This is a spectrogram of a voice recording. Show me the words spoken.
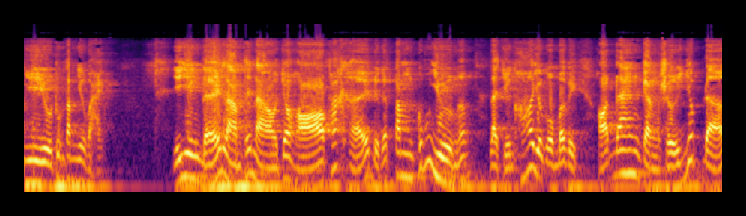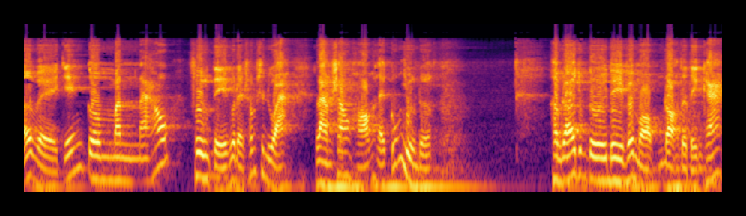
nhiều trung tâm như vậy. Dĩ nhiên để làm thế nào cho họ phát khởi được cái tâm cúng dường đó, là chuyện khó vô cùng bởi vì họ đang cần sự giúp đỡ về chén cơm manh áo phương tiện của đời sống sinh hoạt. Làm sao họ có thể cúng dường được? Hôm đó chúng tôi đi với một đoàn từ thiện khác.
